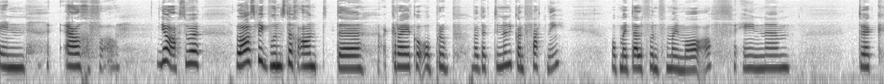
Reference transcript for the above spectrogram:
en elk geval, ja, so, laas week woensdag aand, uh, kry ek een oproep, wat ek toen nou nie kan vat nie, op my telefoon van my ma af, en, um, toe ek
